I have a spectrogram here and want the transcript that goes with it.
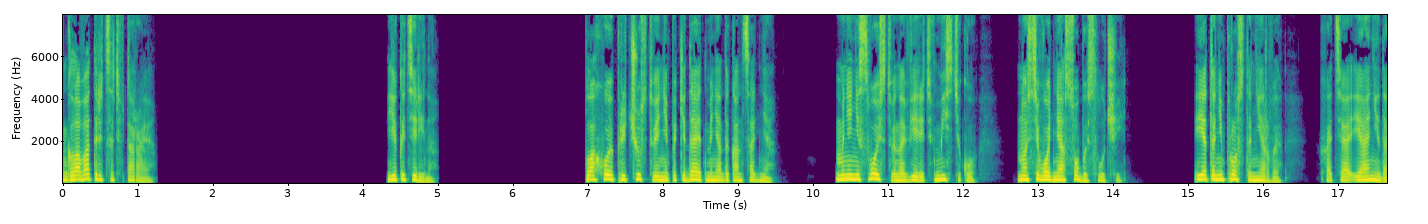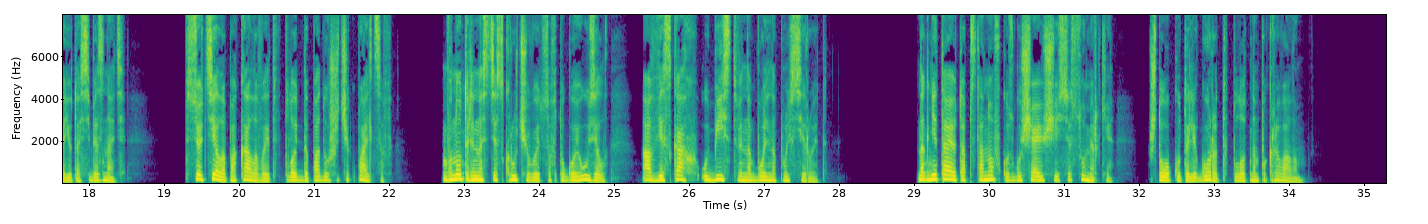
Глава 32. Екатерина. Плохое предчувствие не покидает меня до конца дня. Мне не свойственно верить в мистику, но сегодня особый случай. И это не просто нервы, хотя и они дают о себе знать. Всё тело покалывает вплоть до подушечек пальцев. Внутренности скручиваются в тугой узел, а в висках убийственно больно пульсирует нагнетают обстановку сгущающиеся сумерки, что укутали город плотным покрывалом.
